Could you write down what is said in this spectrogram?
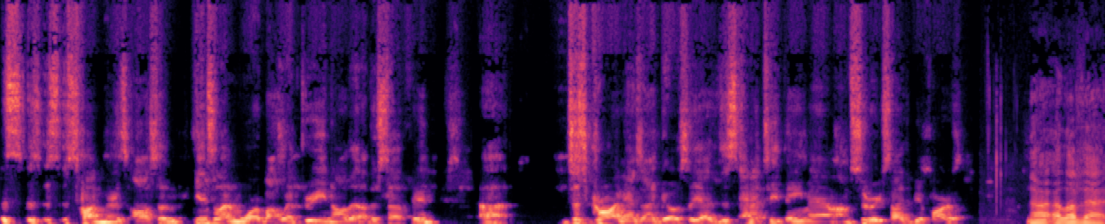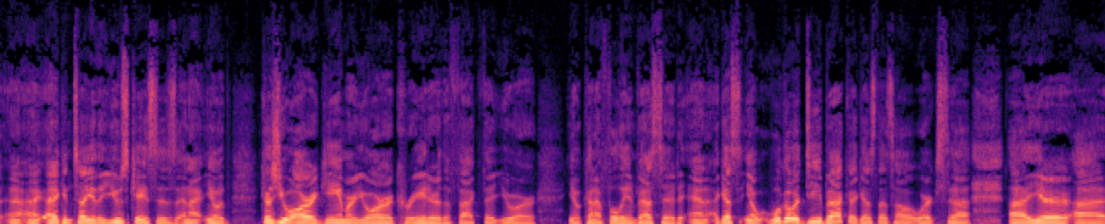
it's, it's, it's fun, man. It's awesome. Getting to learn more about Web3 and all that other stuff. And uh, just growing as I go. So yeah, this NFT thing, man, I'm super excited to be a part of. No, I love that, and I, I, can tell you the use cases, and I, you know, because you are a gamer, you are a creator. The fact that you are, you know, kind of fully invested, and I guess you know, we'll go with D Beck. I guess that's how it works uh, uh, here. Uh,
